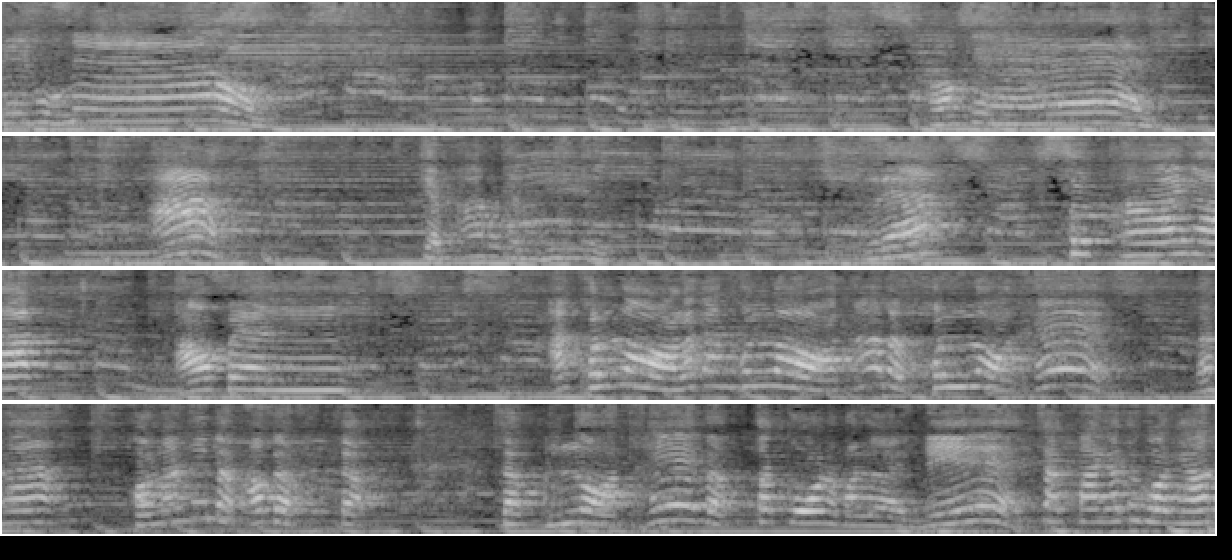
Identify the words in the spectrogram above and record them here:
นี่หูแมว โอเค อะ เก็บภามาเต็มที่ และสุดท้ายครับ เอาเป็นอะคนหล่อแล้วกันคนหล่อถ้าแบบคนหล่อเท่นะฮะของนั้นนี่แบบเอาแบบแบบแบบหล่อเท่แบบตะโกนออกมาเลย นี่ จัดไปครับทุกคนครับ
